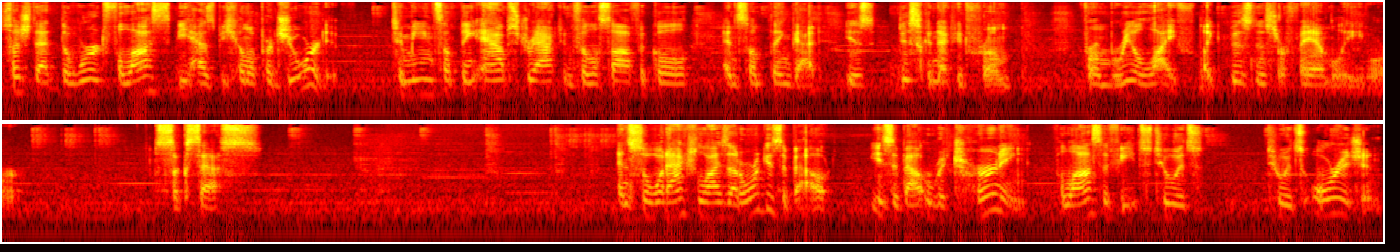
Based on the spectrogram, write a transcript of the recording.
such that the word philosophy has become a pejorative to mean something abstract and philosophical and something that is disconnected from from real life, like business or family or success. And so what actualized.org is about is about returning philosophy to its to its origin.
